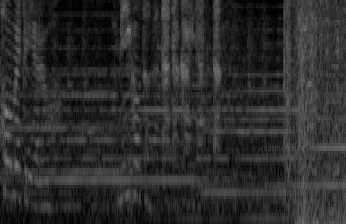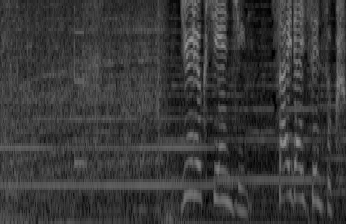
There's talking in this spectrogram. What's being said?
褒めてやろう見事な戦いだった 重力子エンジン最大戦速。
